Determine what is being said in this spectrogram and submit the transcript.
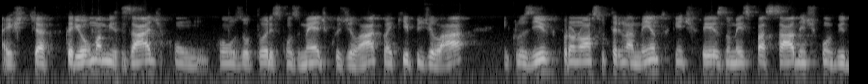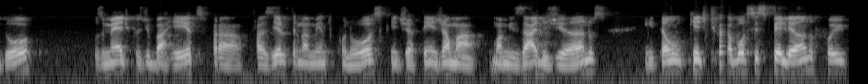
A gente já criou uma amizade com, com os doutores, com os médicos de lá, com a equipe de lá. Inclusive, para o nosso treinamento que a gente fez no mês passado, a gente convidou os médicos de Barretos para fazer o treinamento conosco, que a gente já tem já uma, uma amizade de anos. Então, o que a gente acabou se espelhando foi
